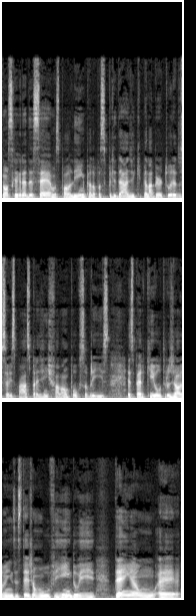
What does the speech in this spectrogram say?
Nós que agradecemos, Paulinho, pela possibilidade aqui, pela abertura do seu espaço para a gente falar um pouco sobre isso. Eu espero que outros jovens estejam ouvindo e tenham é,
